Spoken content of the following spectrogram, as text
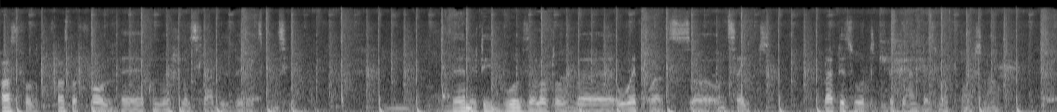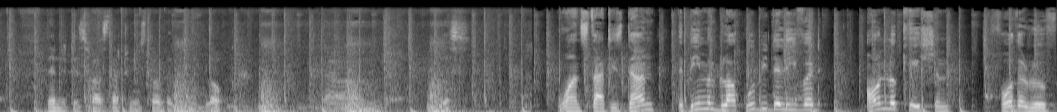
First of, first of all, the conventional slab is very expensive. And then it involves a lot of uh, wet works uh, on site. That is what the client does not want now. Then it is faster to install the beam block. Um, yes, Once that is done, the beam and block will be delivered on location for the roof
